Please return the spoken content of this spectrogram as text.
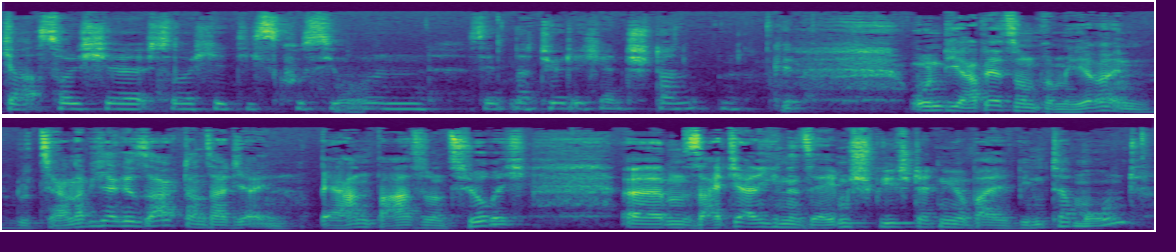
ja, solche, solche Diskussionen sind natürlich entstanden. Okay. Und ihr habt jetzt so eine Premiere in Luzern, habe ich ja gesagt. Dann seid ihr in Bern, Basel und Zürich. Ähm, seid ihr eigentlich in denselben Spielstätten wie bei Wintermond?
